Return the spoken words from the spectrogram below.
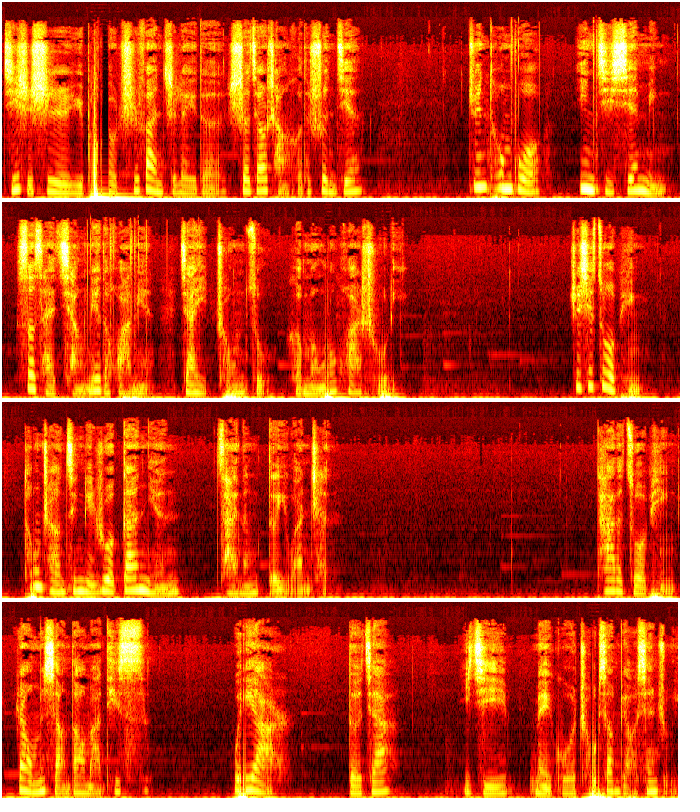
即使是与朋友吃饭之类的社交场合的瞬间，均通过印记鲜明、色彩强烈的画面加以重组和朦胧化处理。这些作品通常经历若干年才能得以完成。他的作品让我们想到马蒂斯。威亚尔、德加，以及美国抽象表现主义，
